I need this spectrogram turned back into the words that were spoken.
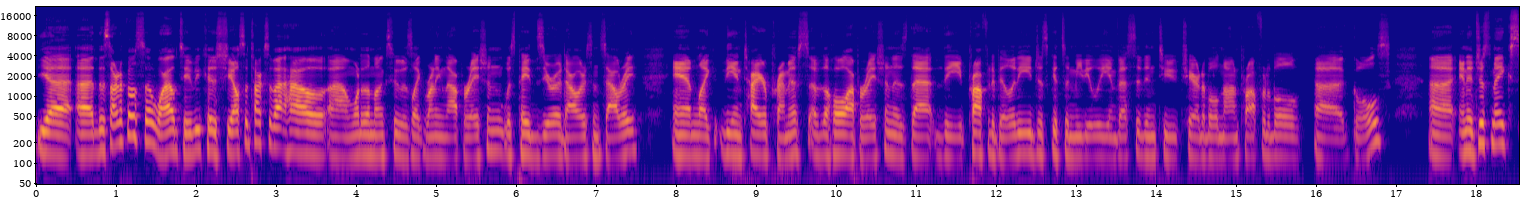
yeah, uh, this article is so wild too because she also talks about how um, one of the monks who was like running the operation was paid zero dollars in salary, and like the entire premise of the whole operation is that the profitability just gets immediately invested into charitable, non-profitable uh, goals. Uh, and it just makes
